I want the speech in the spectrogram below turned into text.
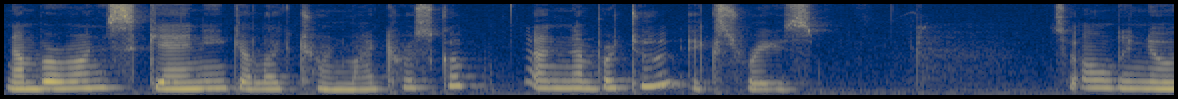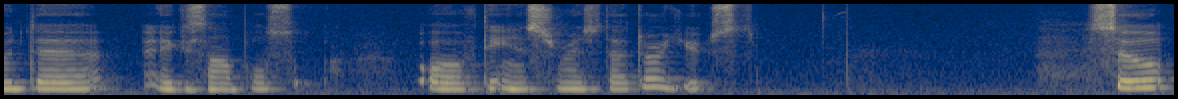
Number one, scanning electron microscope, and number two, X-rays. So only know the examples of the instruments that are used. So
